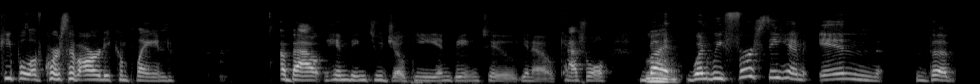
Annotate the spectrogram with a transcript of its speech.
people of course have already complained about him being too jokey and being too you know casual. But when we first see him in the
